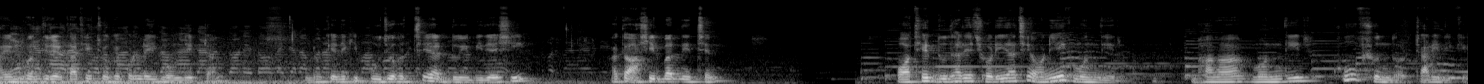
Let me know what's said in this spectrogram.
মায়ের মন্দিরের কাছে চোখে পড়ল এই মন্দিরটা। ঢুকে দেখি পুজো হচ্ছে আর দুই বিদেশি। হয়তো আশীর্বাদ নিচ্ছেন। পথের দুধারে ছড়িয়ে আছে অনেক মন্দির। ভাঙা মন্দির খুব সুন্দর চারিদিকে।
